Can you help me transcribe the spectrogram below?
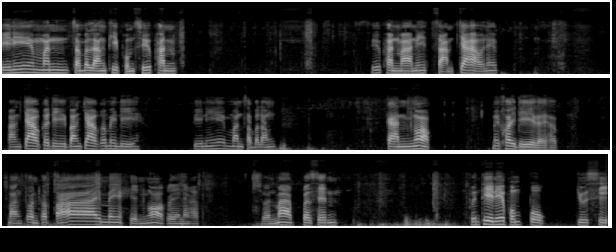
ปีนี้มันสำปะหลังที่ผมซื้อพันซื้อพันมานี่สามเจ้านะครับบางเจ้าก็ดี บางเจ้าก็ไม่ดี ปีนี้มันสำปะหลังการงอกไม่ค่อยดีเลยครับ บางต้นก็ตายไม่เห็นงอกเลยนะครับ ส่วนมากเปอร์เซ็นต์ พื้นที่นี้ผมปลูกอยู่สี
